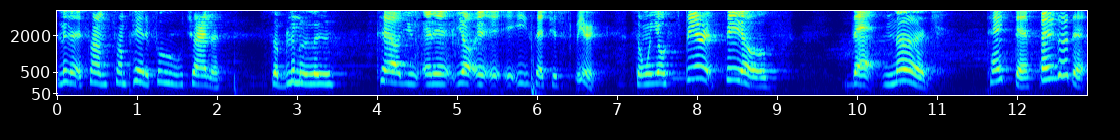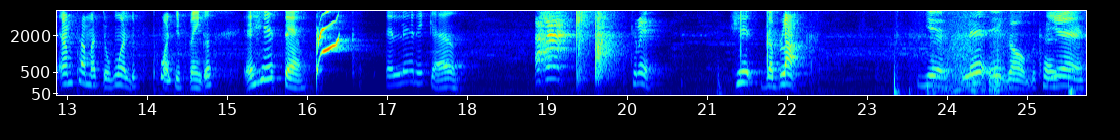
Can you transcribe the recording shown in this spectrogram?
looking at some some petty fool trying to subliminally tell you, and it you know it, it, it eats at your spirit. So when your spirit feels that nudge, take that finger that I'm talking about the one, the pointy finger, and hit them and let it go. Ah. Come here. Hit the block. Yes. Let it go because Yes.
